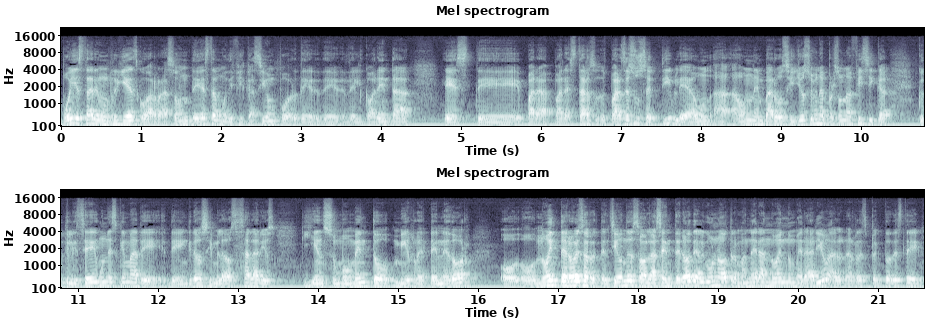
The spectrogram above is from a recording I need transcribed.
voy a estar en un riesgo a razón de esta modificación por de, del 40 este, para, para, estar, para ser susceptible a un, a, un, embargo, si yo soy una persona física que utilicé un esquema de, de ingresos similares a salarios y en su momento mi retenedor o, no enteró esas retenciones o las enteró de alguna otra manera no en numerario al, respecto de, este,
